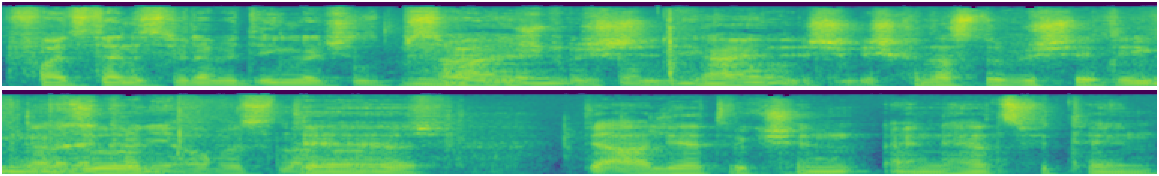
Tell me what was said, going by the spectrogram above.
Bevor jetzt Dennis wieder mit irgendwelchen Pseudosprüchen ich, nein ich, ich kann das nur bestätigen. der Also, kann ja auch wissen, aber der, der Ali hat wirklich ein, ein Herz für Tane.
